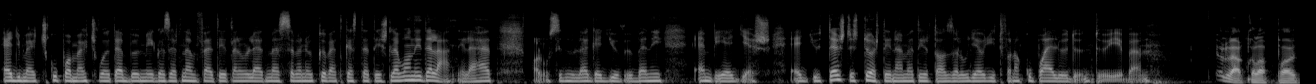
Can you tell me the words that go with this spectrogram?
egy meccs, kupa meccs volt, ebből még azért nem feltétlenül lehet messze menő következtetést levonni, de látni lehet valószínűleg egy jövőbeni MB1-es együttest, és történelmet írt azzal ugye, hogy itt van a kupa elődöntőjében. Le a kalappal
